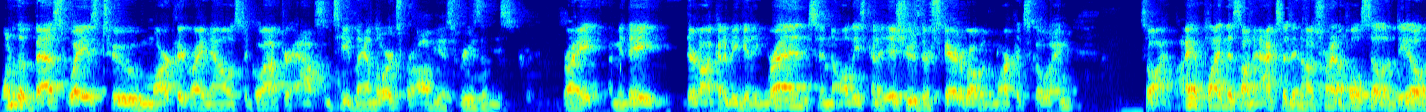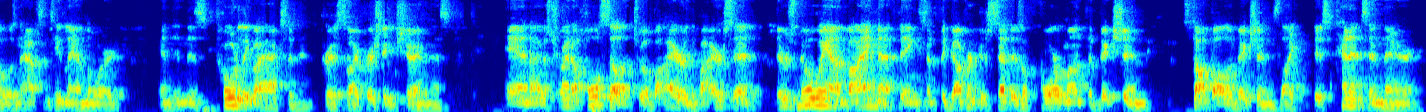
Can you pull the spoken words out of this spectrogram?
One of the best ways to market right now is to go after absentee landlords for obvious reasons, right? I mean, they, they're not going to be getting rent and all these kind of issues. They're scared about where the market's going. So I, I applied this on accident. I was trying to wholesale a deal. It was an absentee landlord and, and this totally by accident, Chris. So I appreciate you sharing this and I was trying to wholesale it to a buyer, and the buyer said, "There's no way I'm buying that thing since the governor just said there's a four month eviction, stop all evictions. Like there's tenants in there,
